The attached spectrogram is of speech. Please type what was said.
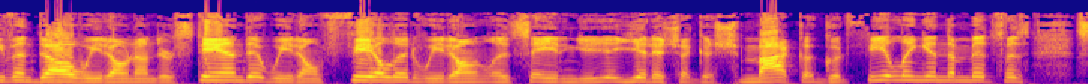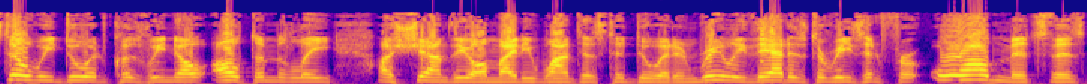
even though we don't understand it, we don't feel it, we don't, let's say in Yiddish, a geschmack, a good feeling in the mitzvahs, still we do it because we know ultimately Hashem, the Almighty, wants us to do it. And really that is the reason for all mitzvahs,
